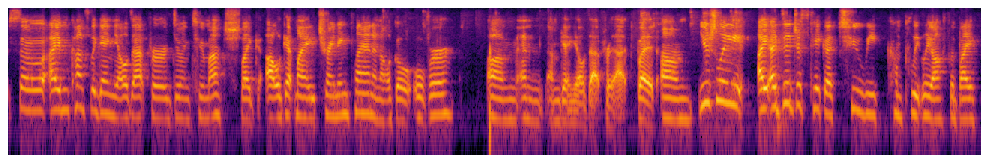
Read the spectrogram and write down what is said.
so I'm constantly getting yelled at for doing too much. Like I'll get my training plan and I'll go over. Um, and I'm getting yelled at for that. But um, usually, I, I did just take a two week completely off the bike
